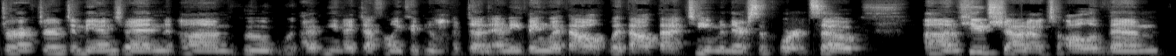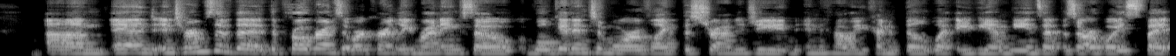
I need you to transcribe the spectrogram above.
director of demand gen, um, who I mean, I definitely could not have done anything without without that team and their support. So, um, huge shout out to all of them. and in terms of the the programs that we're currently running, so we'll get into more of like the strategy and, and how we kind of built what ABM means at Bazaarvoice, but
